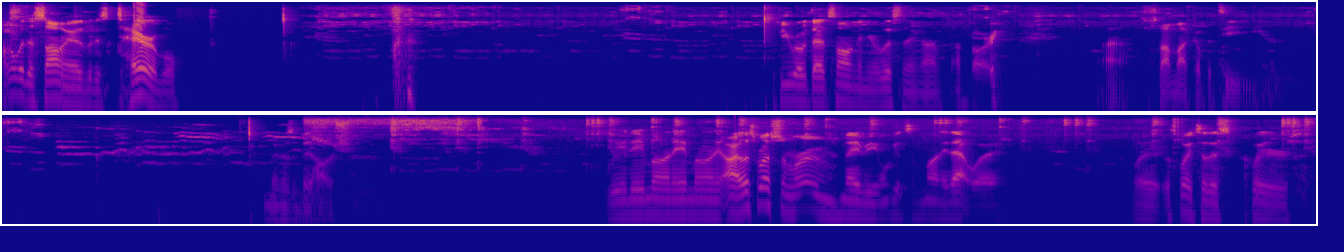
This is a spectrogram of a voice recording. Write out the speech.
I don't know what the song is, but it's terrible. if you wrote that song and you're listening, I'm I'm sorry. Uh, it's not my cup of tea. Maybe it was a bit harsh. We need money, money. Alright, let's rush some rooms, maybe. We'll get some money that way. Wait, let's wait till this clears.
